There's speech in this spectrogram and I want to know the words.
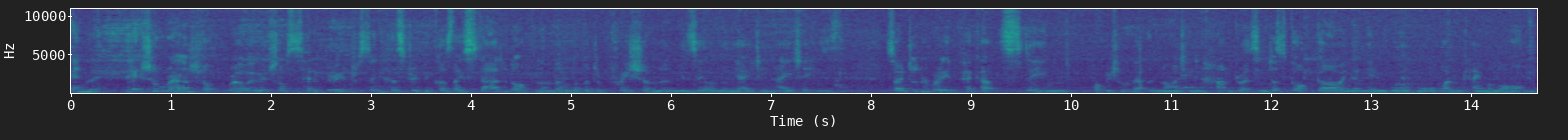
And the actual rail shop, railway workshops has had a very interesting history because they started off in the middle of a depression in New Zealand in the 1880s. So it didn't really pick up steam probably till about the 1900s and just got going and then World War One came along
